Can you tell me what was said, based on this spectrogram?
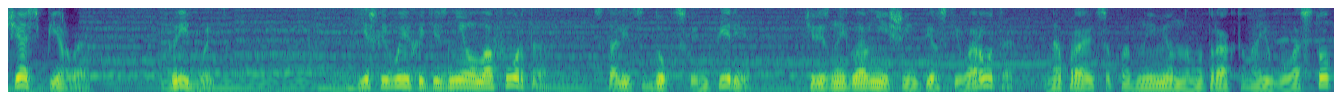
Часть первая. Гридвальд. Если выехать из Нео-Лафорта, столицы Доктской империи, через наиглавнейшие имперские ворота и направиться по одноименному тракту на юго-восток,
